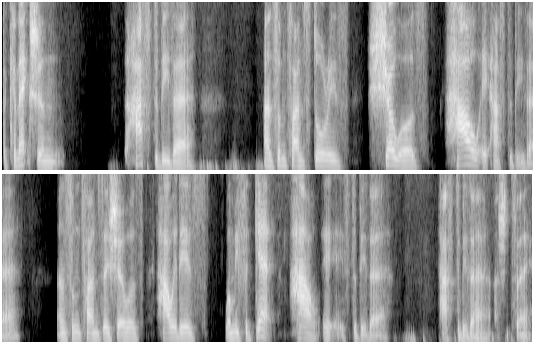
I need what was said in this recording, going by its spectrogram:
the connection has to be there and sometimes stories show us how it has to be there. And sometimes they show us how it is when we forget how it is to be there. Has to be there, I should say.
